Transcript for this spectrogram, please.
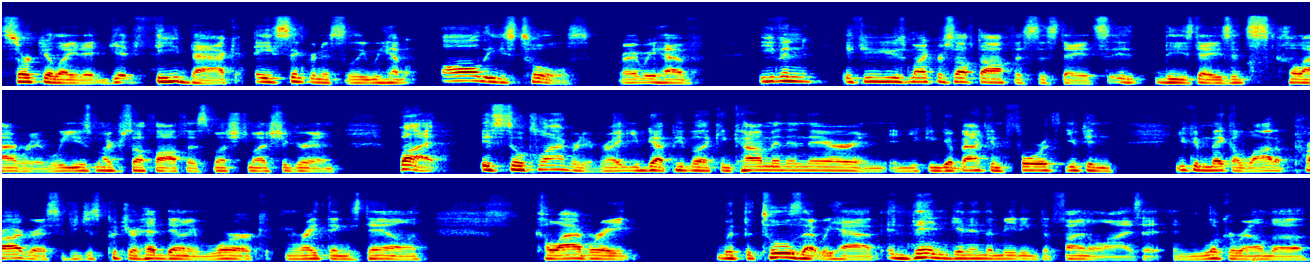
circulate it, get feedback asynchronously. We have all these tools, right? We have even if you use Microsoft Office this day, it's it, these days it's collaborative. We use Microsoft Office, much to my chagrin, but it's still collaborative, right? You've got people that can comment in there, and, and you can go back and forth. You can you can make a lot of progress if you just put your head down and work and write things down, collaborate with the tools that we have, and then get in the meeting to finalize it and look around the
